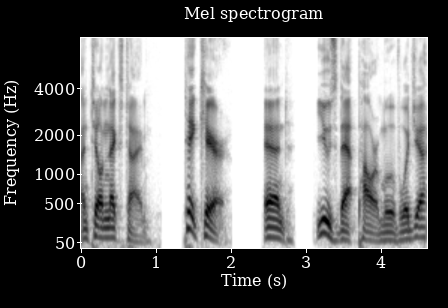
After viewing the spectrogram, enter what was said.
Until next time, take care and use that power move, would you?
